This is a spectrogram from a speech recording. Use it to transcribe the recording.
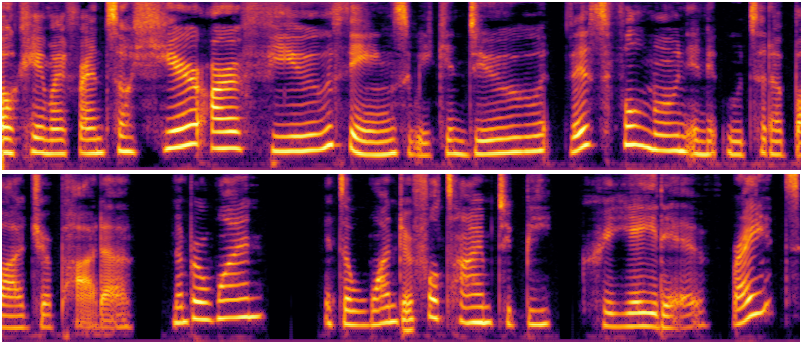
Okay, my friends, so here are a few things we can do this full moon in Uttara Bhadrapada. Number one, it's a wonderful time to be creative, right?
